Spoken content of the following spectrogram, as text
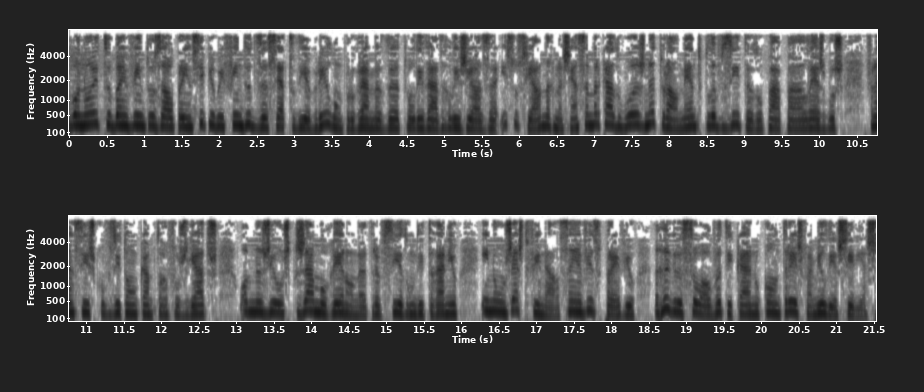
Boa noite. Bem-vindos ao princípio e fim de 17 de abril, um programa de atualidade religiosa e social na Renascença, marcado hoje naturalmente pela visita do Papa a Lesbos. Francisco visitou um campo de refugiados, homenageou os que já morreram na travessia do Mediterrâneo e, num gesto final, sem aviso prévio, regressou ao Vaticano com três famílias sírias.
